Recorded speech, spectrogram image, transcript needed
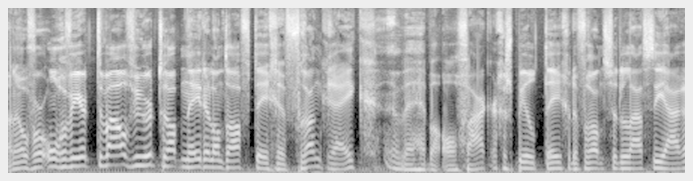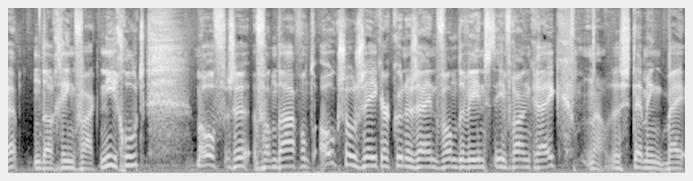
En over ongeveer 12 uur trapt Nederland af tegen Frankrijk. We hebben al vaker gespeeld tegen de Fransen de laatste jaren. Dat ging vaak niet goed. Maar of ze vanavond ook zo zeker kunnen zijn van de winst in Frankrijk... Nou, de stemming bij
